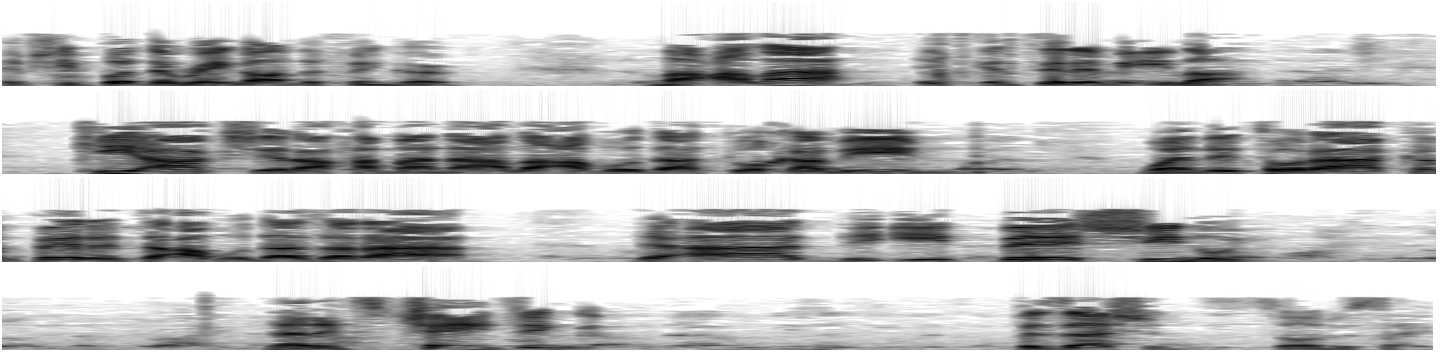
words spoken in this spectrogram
if she put the ring on the finger, ma'ala, it's considered me'ilah. Ki akshera hamana la'avodat kochavim, when the Torah compared it to avodah zarah, de'ad de'it shinui, that it's changing possessions, so to say.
